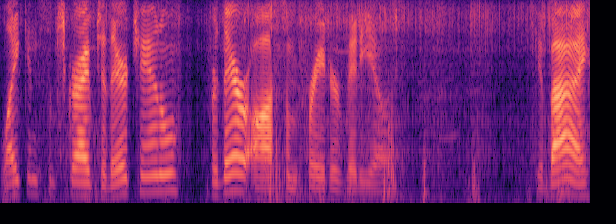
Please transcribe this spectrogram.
Like and subscribe to their channel for their awesome freighter videos. Goodbye.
